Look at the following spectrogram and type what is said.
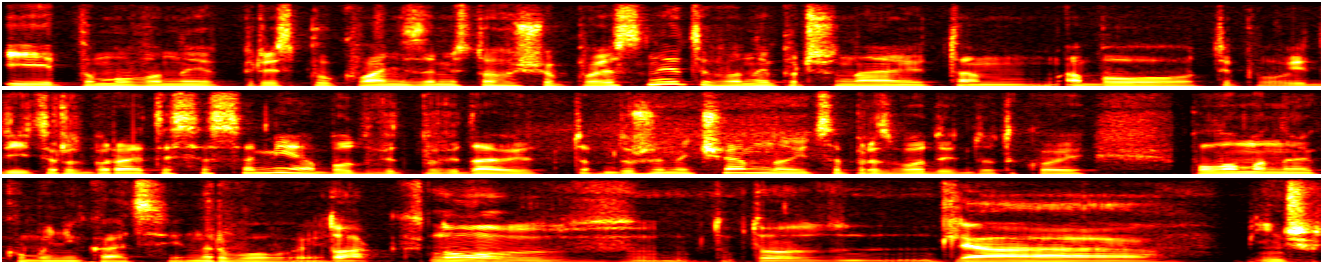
І тому вони при спілкуванні, замість того, щоб пояснити, вони починають там або, типу, ідіть розбирайтеся самі, або відповідають там дуже нечемно, і це призводить до такої поломаної комунікації, нервової. Так, ну тобто для інших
